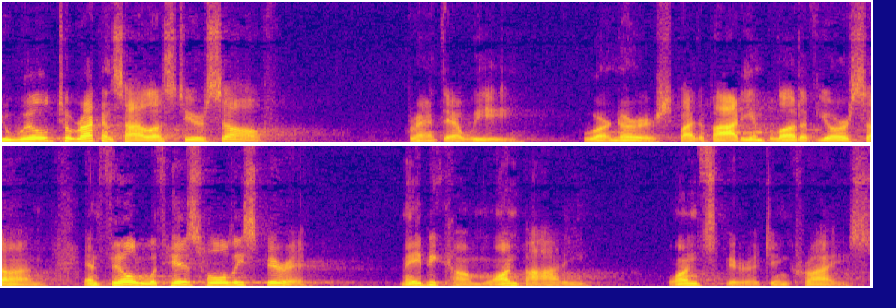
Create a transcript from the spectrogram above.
you willed to reconcile us to yourself. Grant that we, who are nourished by the body and blood of your Son and filled with his Holy Spirit, may become one body, one spirit in Christ.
